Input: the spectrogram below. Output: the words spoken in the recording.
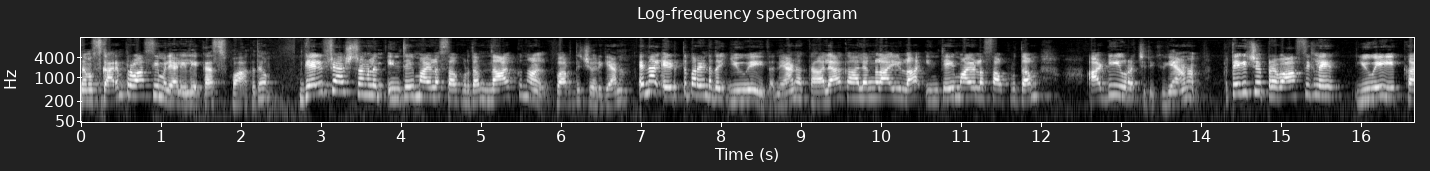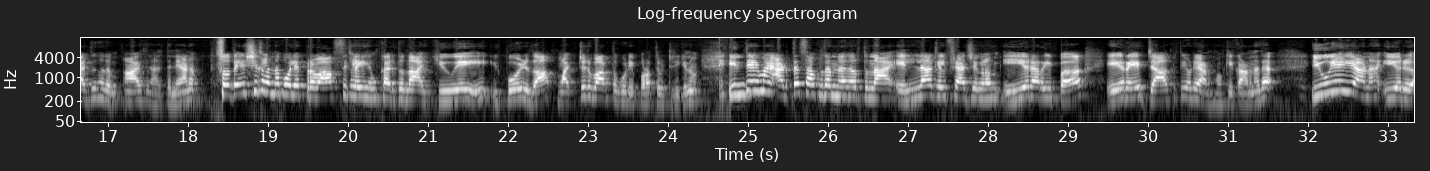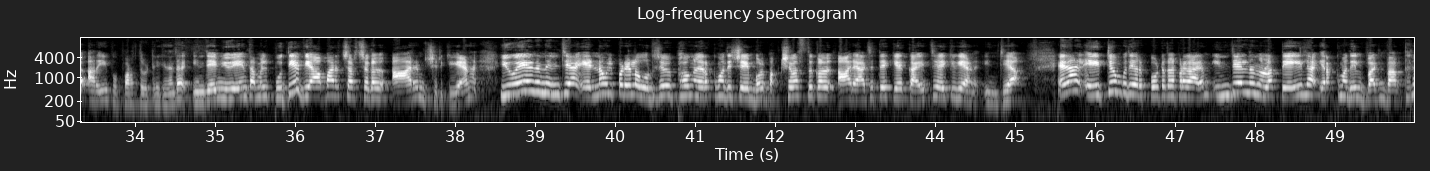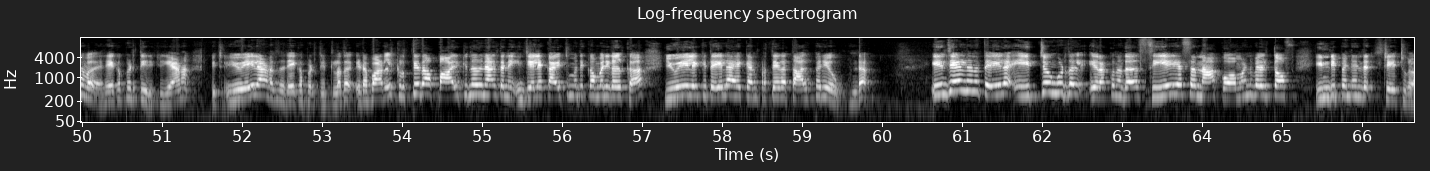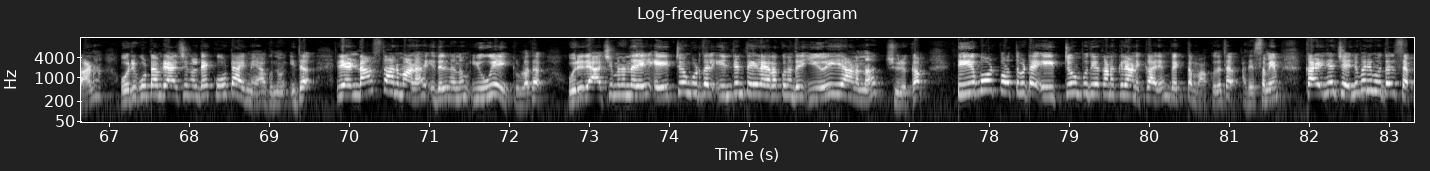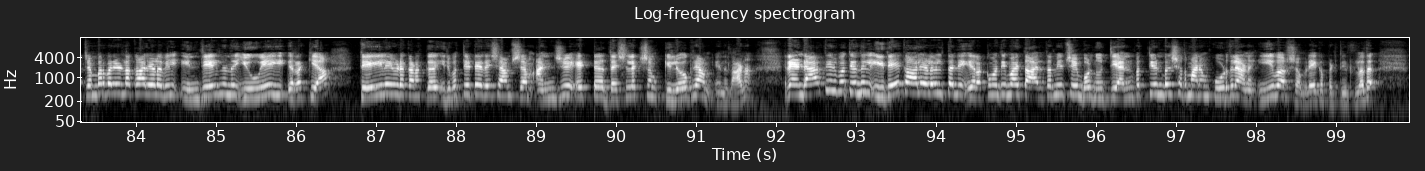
നമസ്കാരം പ്രവാസി മലയാളിയിലേക്ക് സ്വാഗതം. ഗൾഫ് രാഷ്ട്രങ്ങളും ഇന്ത്യയുമായുള്ള സൗഹൃദം നാൾക്കുനാൾ വർദ്ധിച്ചു വരികയാണ്. എന്നാൽ എടുത്തു പറയേണ്ടത് യു എ തന്നെയാണ്. കാലാകാലങ്ങളായുള്ള ഇന്ത്യയുമായുള്ള സൗഹൃദം അടിയുറച്ചിരിക്കുകയാണ്. പ്രത്യേകിച്ച് പ്രവാസികളെ യു എ ഇ കരുതുന്നതും ആയതിനാൽ തന്നെയാണ്. സ്വദേശികൾ എന്ന പോലെ പ്രവാസികളെയും കരുതുന്ന യു എ ഇ ഇപ്പോഴിതാ മറ്റൊരു വാർത്ത കൂടി പുറത്തുവിട്ടിരിക്കുന്നു. ഇന്ത്യയുമായി അടുത്ത സൗഹൃദം നിലനിർത്തുന്ന എല്ലാ ഗൾഫ് രാജ്യങ്ങളും ഈ ഒരു അറിയിപ്പ് ഏറെ ജാഗ്രതയോടെയാണ് നോക്കിക്കാണുന്നത്. യു എ ആണ് ഈ ഒരു അറിയിപ്പ് പുറത്തുവിട്ടിരിക്കുന്നത്. ഇന്ത്യയും യു എയും തമ്മിൽ പുതിയ വ്യാപാര ചർച്ചകൾ ആരംഭിച്ചിരിക്കുകയാണ്. യു എയിൽ നിന്ന് ഇന്ത്യ എണ്ണ ഉൾപ്പെടെയുള്ള ഊർജ വിഭവങ്ങൾ ഇറക്കുമതി ചെയ്യുമ്പോൾ ഭക്ഷ്യവസ്തുക്കൾ ആ രാജ്യത്തേക്ക് കയറ്റി അയക്കുകയാണ് ഇന്ത്യ. എന്നാൽ ഏറ്റവും പുതിയ റിപ്പോർട്ടുകൾ പ്രകാരം ഇന്ത്യയിൽ നിന്നുള്ള തേയില ഇറക്കുമതിയിൽ വൻ വർധനവ് രേഖപ്പെടുത്തിയിരിക്കുകയാണ്. യു എയിലാണ് ഇത് രേഖപ്പെടുത്തിയിട്ടുള്ളത്. ഇടപാടിൽ കൃത്യത പാലിക്കുന്നതിനാൽ തന്നെ ഇന്ത്യയിലെ കയറ്റുമതി കമ്പനികൾക്ക് യു എയിലേക്ക് തേയില അയക്കാൻ പ്രത്യേക താല്പര്യവും ഉണ്ട് ഇന്ത്യയിൽ നിന്ന് തേയില ഏറ്റവും കൂടുതൽ ഇറക്കുന്നത് സി ഐ എസ് എന്ന കോമൺവെൽത്ത് ഓഫ് ഇൻഡിപെൻഡന്റ് സ്റ്റേറ്റുകളാണ് ഒരു കൂട്ടം രാജ്യങ്ങളുടെ കൂട്ടായ്മയാകുന്നു ഇത്. രണ്ടാം സ്ഥാനമാണ് ഇതിൽ നിന്നും യു എക്കുള്ളത് ഒരു രാജ്യമെന്ന നിലയിൽ ഏറ്റവും കൂടുതൽ ഇന്ത്യൻ തേയില ഇറക്കുന്നത് യു എ ആണെന്ന് ചുരുക്കം. ടീ ബോർഡ് പുറത്തുവിട്ട ഏറ്റവും പുതിയ കണക്കിലാണ് ഇക്കാര്യം വ്യക്തമാക്കുന്നത്. അതേസമയം കഴിഞ്ഞ ജനുവരി മുതൽ സെപ്റ്റംബർ വരെയുള്ള കാലയളവിൽ ഇന്ത്യയിൽ നിന്ന് യു ഇറക്കിയ തേയിലയുടെ കണക്ക് ഇരുപത്തിയെട്ട് ദശാംശം അഞ്ച് എട്ട് ദശലക്ഷം കിലോഗ്രാം എന്നതാണ്. രണ്ടായിരത്തി ഇരുപത്തിയൊന്നിൽ ഇതേ കാലയളവിൽ തന്നെ ഇറക്കുമതിയുമായി താരതമ്യം ചെയ്യുമ്പോൾ നൂറ്റി അൻപത്തിയൊൻപത് ശതമാനം കൂടുതലാണ് ഈ വർഷം രേഖപ്പെടുത്തിയിട്ടുള്ളത്.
